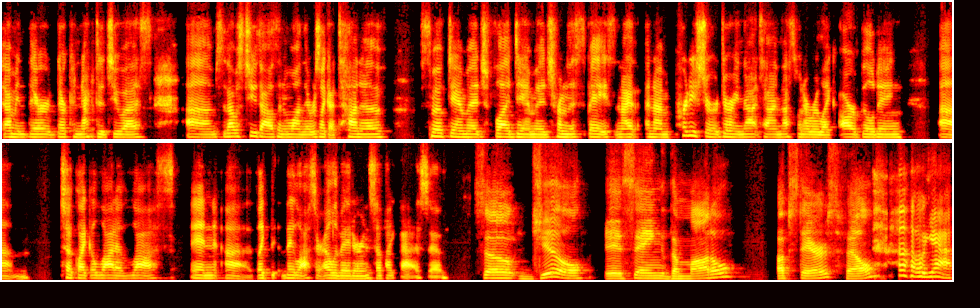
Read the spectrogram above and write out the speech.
I mean they're they're connected to us. Um, so that was 2001. There was like a ton of smoke damage, flood damage from this space, and I and I'm pretty sure during that time that's whenever like our building um, took like a lot of loss and uh, like they lost their elevator and stuff like that. So, so Jill is saying the model upstairs fell. Oh yeah.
